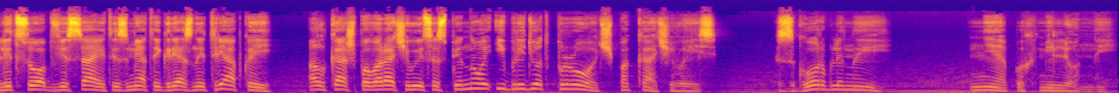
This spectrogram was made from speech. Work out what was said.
Лицо обвисает измятой грязной тряпкой, алкаш поворачивается спиной и бредет прочь, покачиваясь. Сгорбленный, непохмеленный.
